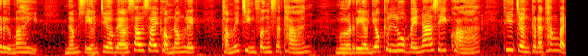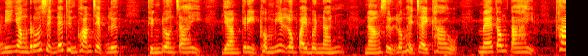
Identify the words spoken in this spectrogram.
หรือไม่ น้ำเสียงเจือแววเศร้าส้อยของน้องเล็กทำให้ชิงเฟิงสถาน เมื่อเรียวยกขึ้นรูปใบหน้าซีขวา ที่จนกระทั่งบัดนี้ยังรู้สึกได้ถึงความเจ็บลึก ถึงดวงใจ ยามกรีดคมมีดลงไปบนนั้น นางสุดลมหายใจเข้า แม้ต้องตายข้า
